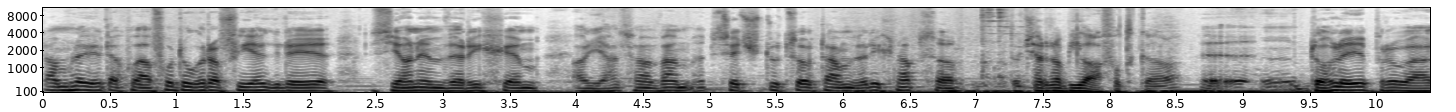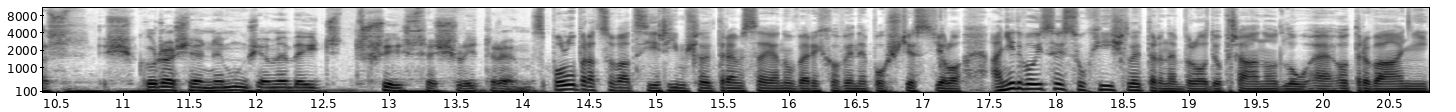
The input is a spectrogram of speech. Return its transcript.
Tamhle je taková fotografie, kde je s Janem Verichem a já vám přečtu, co tam Verich napsal. To černobílá fotka. E, tohle je pro vás. Škoda, že nemůžeme být tři se Šlitrem. Spolupracovat s Jiřím Šlitrem se Janu Verichovi nepoštěstilo. Ani dvojci Suchý Šlitr nebylo dopřáno dlouhého trvání.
